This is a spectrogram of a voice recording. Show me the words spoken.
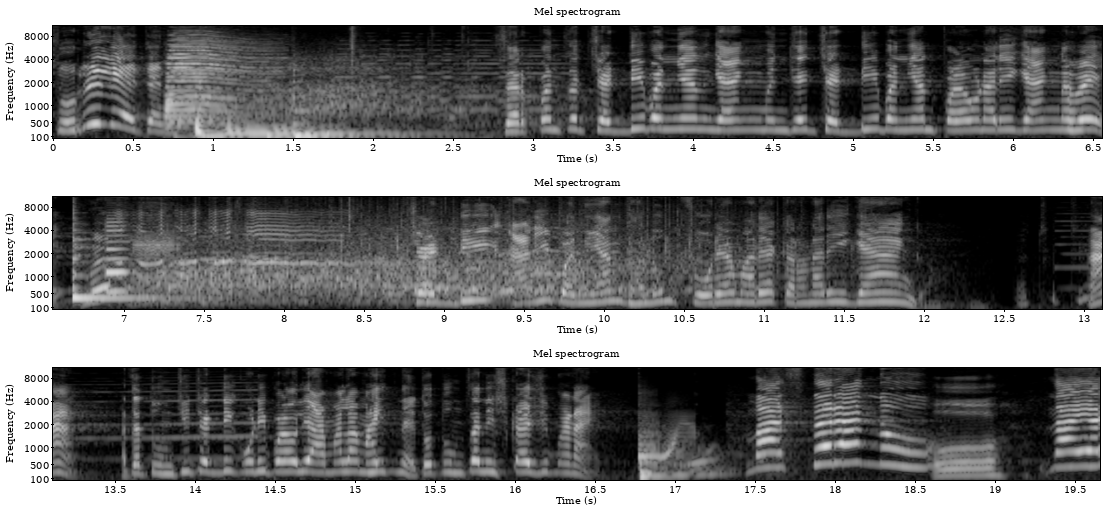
चोरलेली आहे त्यांनी. सरपंच चड्डी बनियान गँग म्हणजे चड्डी बनियान पळवणारी गँग नव्हे. चड्डी आणि बनियान घालून चोऱ्या माऱ्या करणारी गँग. हा आता तुमची चड्डी कोणी पळवली आम्हाला माहीत नाही तो तुमचा निष्काळजीपणा आहे. मास्तरांनो! ओ नाही या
